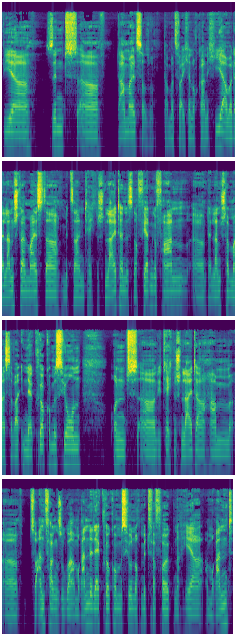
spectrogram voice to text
Wir sind äh, damals, also damals war ich ja noch gar nicht hier, aber der Landstallmeister mit seinen technischen Leitern ist nach Pferden gefahren. Äh, der Landstallmeister war in der Chörkommission und äh, die technischen Leiter haben äh, zu Anfang sogar am Rande der Chörkommission noch mitverfolgt, nachher am Rand.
